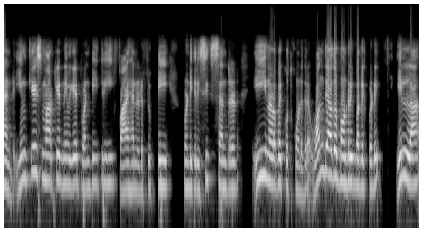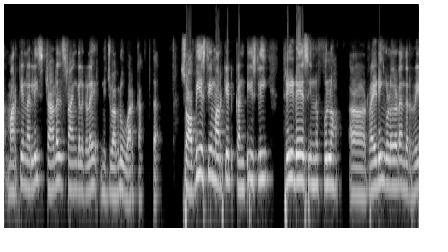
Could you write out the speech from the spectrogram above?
and in case market ನಿಮಗೆ twenty three five hundred fifty twenty three six hundred ಈ ನಡುವೆ ಕುತ್ಕೊಂಡಿದ್ರೆ ಒಂದ್ ಯಾವ್ದೋ ಬೌಂಡ್ರಿಗೆ ಬರ್ಲಿಕ್ಕೆ ಬಿಡಿ. ಇಲ್ಲ ಮಾರ್ಕೆಟ್ನಲ್ಲಿ ಸ್ಟ್ರಾಡಲ್ ಸ್ಟ್ರಾಂಗಲ್ ಗಳೇ ನಿಜವಾಗ್ಲೂ ವರ್ಕ್ ಆಗ್ತದೆ. So obviously market continuously three days in full riding ಒಳಗಡೆ ಅಂದ್ರೆ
